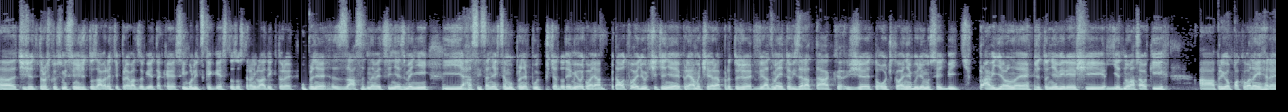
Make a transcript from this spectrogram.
Čiže trošku si myslím, že to zavretie prevádzok je také symbolické gesto zo strany vlády, ktoré úplne zásadné veci nezmení. Ja si sa nechcem úplne púšťať do témy očkovania. Tá odpoveď určite nie je priamočiara, pretože viac menej to vyzerá tak, že to očkovanie bude musieť byť pravidelné, že to nevyrieši jedno a pri opakovanej hre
